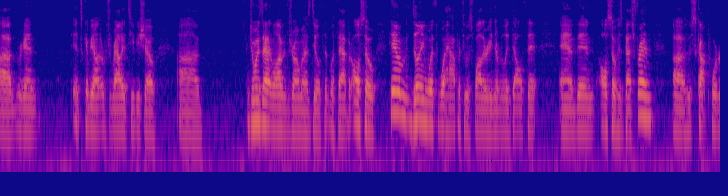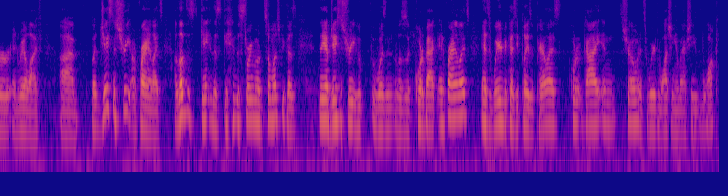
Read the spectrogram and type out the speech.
Uh, we're gonna, it's gonna be on it's a reality TV show. Uh, joins that, and a lot of the drama has dealt with, with that, but also him dealing with what happened to his father. He never really dealt with it, and then also his best friend, uh, who's Scott Porter in real life. Um, but Jason Street on Friday Night Lights. I love this game, this game, this story mode so much because they have Jason Street who wasn't was a quarterback in Friday Night Lights, and it's weird because he plays a paralyzed quarter guy in the show, and it's weird watching him actually walk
